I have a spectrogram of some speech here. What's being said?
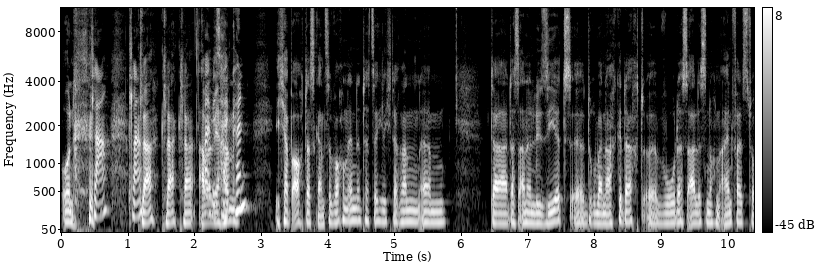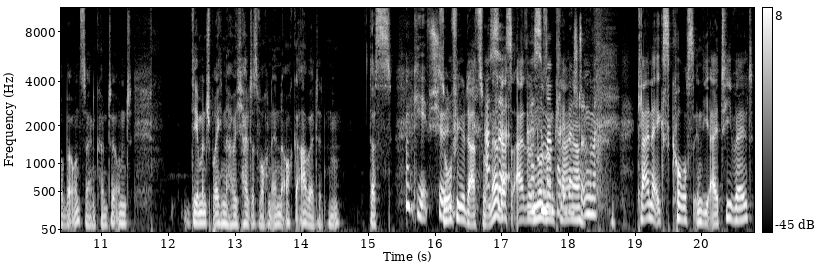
Und Klar, klar. klar, klar, klar. Aber Weil wir halt haben, können. ich habe auch das ganze Wochenende tatsächlich daran, ähm, da das analysiert, äh, drüber nachgedacht, äh, wo das alles noch ein Einfallstor bei uns sein könnte. Und dementsprechend habe ich halt das Wochenende auch gearbeitet. Hm? Das Okay, schön. so viel dazu. Hast Ne? Das also nur so ein ein kleiner, gemacht? kleiner Exkurs in die IT-Welt.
